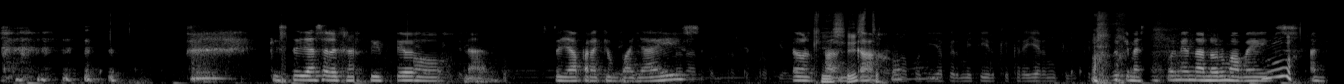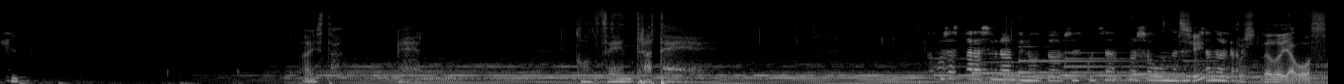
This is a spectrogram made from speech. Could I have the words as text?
Que este ya es el ejercicio final. Esto ya para que os vayáis. El ¿Qué es esto? No podía permitir que creyeran que... Uy, que me estás poniendo a Norma Bates aquí. Ahí está. Bien. Concéntrate. Vamos a estar así unos minutos, escucha, unos segundos ¿Sí? escuchando el Pues Reiki. le doy a voz.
